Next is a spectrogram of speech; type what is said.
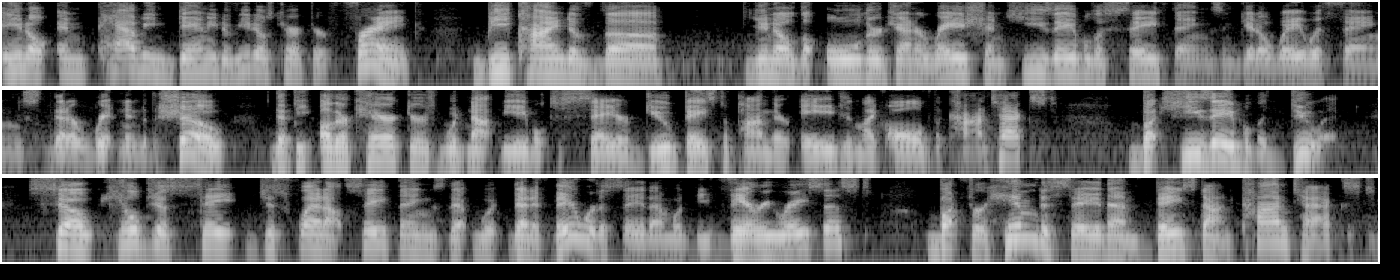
you know, and having Danny DeVito's character, Frank, be kind of the you know the older generation he's able to say things and get away with things that are written into the show that the other characters would not be able to say or do based upon their age and like all of the context but he's able to do it. So he'll just say just flat out say things that would that if they were to say them would be very racist but for him to say them based on context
